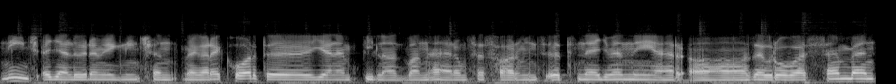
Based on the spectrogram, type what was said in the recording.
Nincs, egyelőre még nincsen meg a rekord, jelen pillanatban 335-40 jár az euróval szemben.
